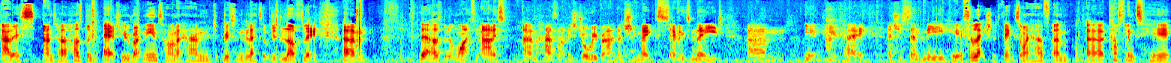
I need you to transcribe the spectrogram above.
Alice and her husband Ed, who wrote me and Tana a handwritten letter, which is lovely. They're husband and wife, and Alice um, has like this jewelry brand, and she makes everything's made um, in the UK. And she sent me here a selection of things. So I have um, uh, cufflinks here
